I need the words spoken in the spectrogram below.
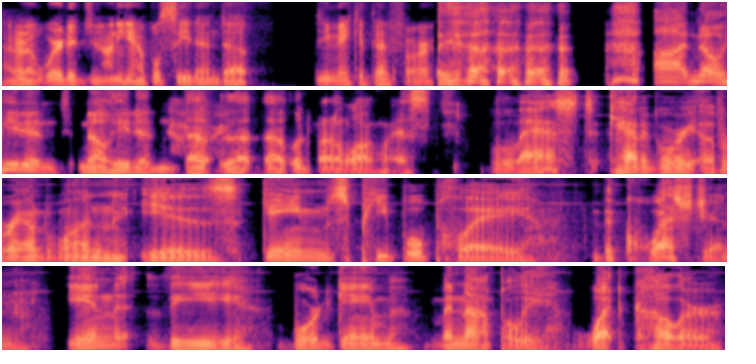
I don't know. Where did Johnny Appleseed end up? Did he make it that far? uh no, he didn't. No, he didn't. That that, that would have been a long ways. Last category of round one is games people play. The question in the board game Monopoly, what color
